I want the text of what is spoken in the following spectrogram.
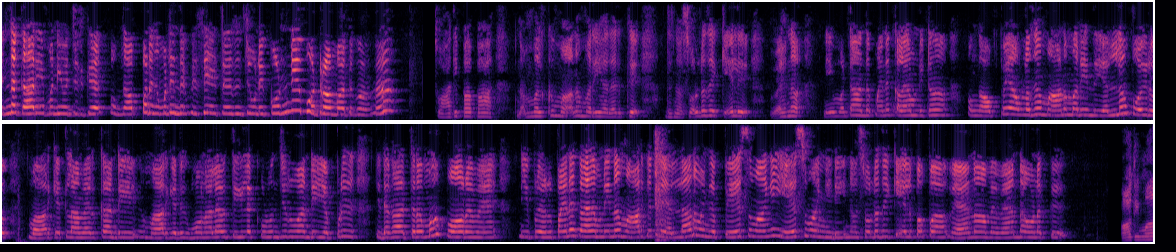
என்ன காரியம் பண்ணி வச்சிருக்க? உங்க அப்பனுக்கு மட்டும் இந்த விஷயம் தெரிஞ்சு உன்னை கொன்னே போட்டுருவான் பாத்துக்கோ. சுவாதி பாப்பா நம்மளுக்கு மான மரியாதை இருக்கு. அது நான் சொல்றதை கேளு. வேணாம் நீ மட்டும் அந்த பையனை கல்யாணம் பண்ணிட்டான் உங்க அப்பே அவ்வளோதான் மான மரியாதை எல்லாம் போயிடும். மார்க்கெட்ல அவன் இருக்காண்டி மார்க்கெட்டுக்கு போனாலே அவன் தீல குடிஞ்சிருவாண்டி எப்படி திடகாத்திரமா போறவன்? நீ இப்போ ஒரு பையனை கல்யாணம் பண்ணினா மார்க்கெட்ல எல்லாரும் அவங்க பேசுவாங்க ஏசுவாங்கடி நான் சொல்றதை கேளு பாப்பா. வேணாம் அவன் வேண்டாம் உனக்கு. பாத்திமா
